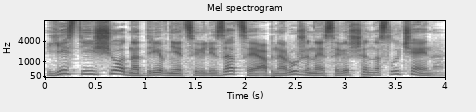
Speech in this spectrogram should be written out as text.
Есть и еще одна древняя цивилизация, обнаруженная совершенно случайно,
